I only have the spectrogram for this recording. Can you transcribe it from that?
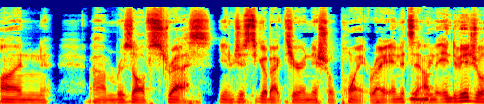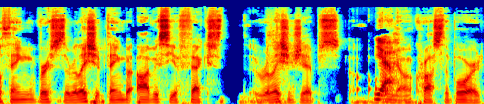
unresolved um, stress you know just to go back to your initial point right? And it's mm-hmm. on the individual thing versus the relationship thing but obviously affects relationships yeah. you know across the board.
